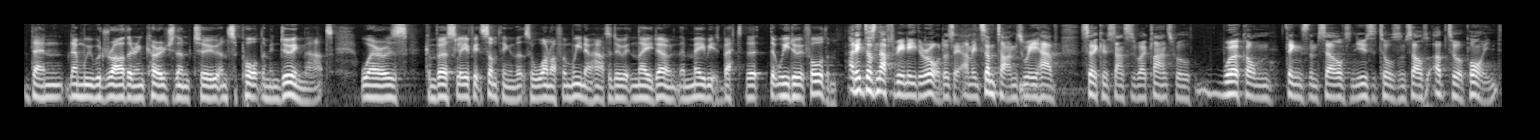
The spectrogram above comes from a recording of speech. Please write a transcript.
then then we would rather encourage them to and support them in doing that whereas conversely if it's something that's a one-off and we know how to do it and they don't, then maybe it's better that, that we do it for them. And it doesn't have to be an either or, does it? I mean, sometimes we have circumstances where clients will work on things themselves and use the tools themselves up to a point,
